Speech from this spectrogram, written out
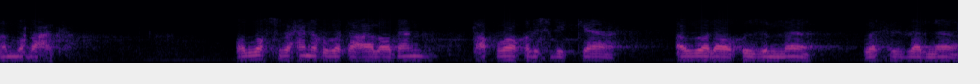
أما بعد alloh subhanahu va taolodan taqvo qilishlikka avvalo o'zimni va sizlarni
